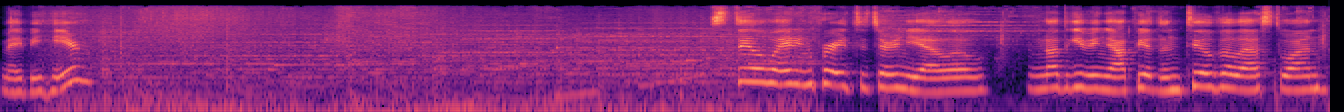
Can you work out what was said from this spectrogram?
Maybe here? Still waiting for it to turn yellow. I'm not giving up yet until the last one.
